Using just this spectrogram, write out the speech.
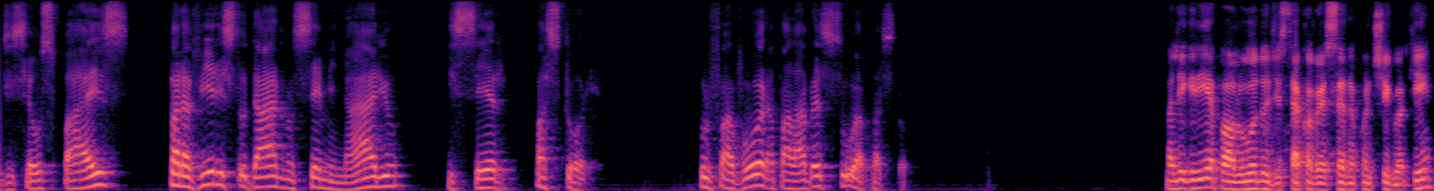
de seus pais para vir estudar no seminário e ser pastor. Por favor, a palavra é sua, pastor. Uma alegria, Paulo Udo, de estar conversando contigo aqui.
